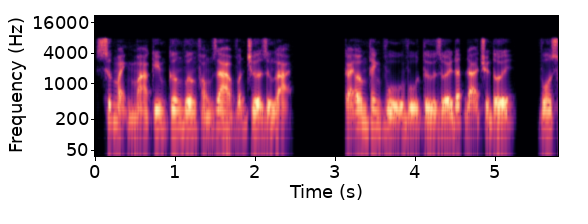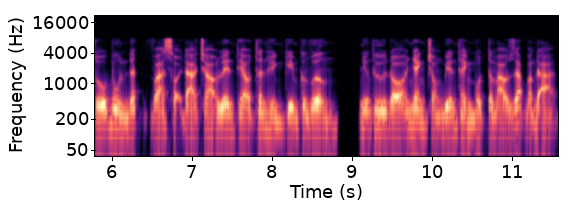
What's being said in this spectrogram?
sức mạnh mà Kim Cương Vương phóng ra vẫn chưa dừng lại. Cái âm thanh vù vù từ dưới đất đã truyền tới, vô số bùn đất và sỏi đá trào lên theo thân hình Kim Cương Vương, những thứ đó nhanh chóng biến thành một tấm áo giáp bằng đá.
